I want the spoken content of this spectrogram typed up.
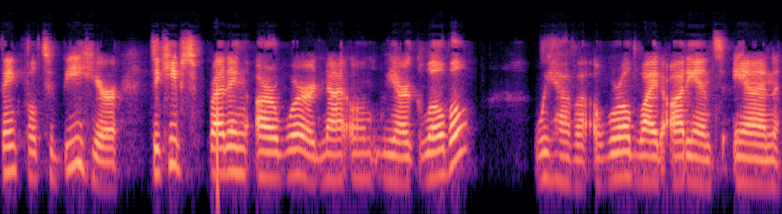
thankful to be here to keep spreading our word. Not only we are global, we have a, a worldwide audience and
